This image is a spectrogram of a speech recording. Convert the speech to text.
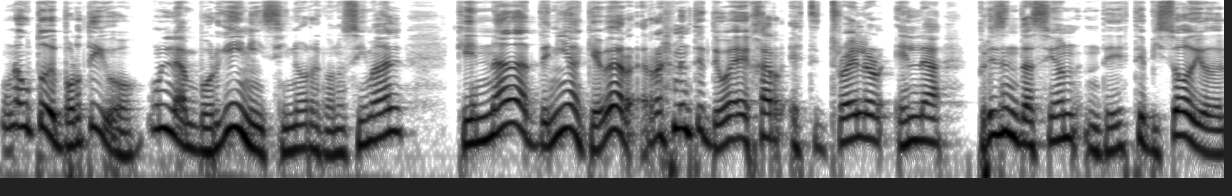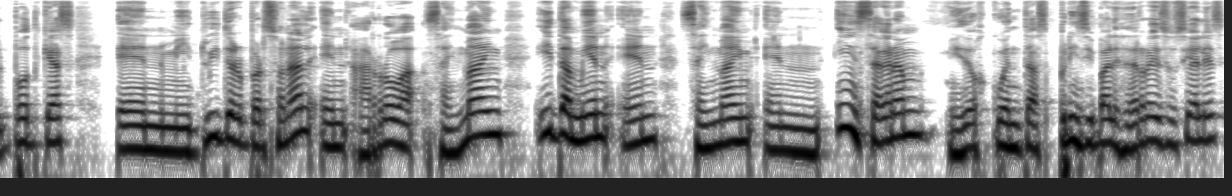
un auto deportivo, un Lamborghini si no reconocí mal, que nada tenía que ver. Realmente te voy a dejar este trailer en la presentación de este episodio del podcast en mi Twitter personal en arroba y también en SaintMime en Instagram, mis dos cuentas principales de redes sociales,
